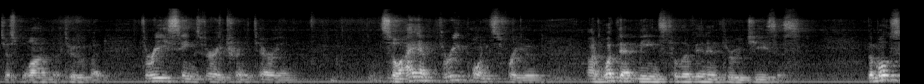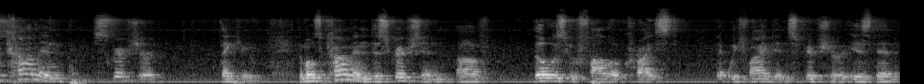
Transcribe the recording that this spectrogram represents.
just one or two, but three seems very Trinitarian. So I have three points for you on what that means to live in and through Jesus. The most common scripture, thank you, the most common description of those who follow Christ that we find in Scripture is that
